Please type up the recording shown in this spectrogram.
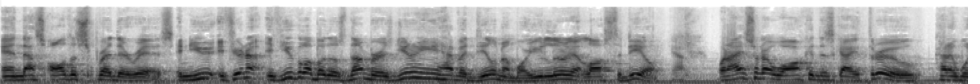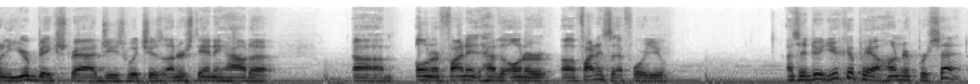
And that's all the spread there is. And you, if you're not, if you go above those numbers, you don't even have a deal no more. You literally lost the deal. Yeah. When I started walking this guy through, kind of one of your big strategies, which is understanding how to um, owner finance, have the owner uh, finance that for you. I said, dude, you could pay hundred percent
